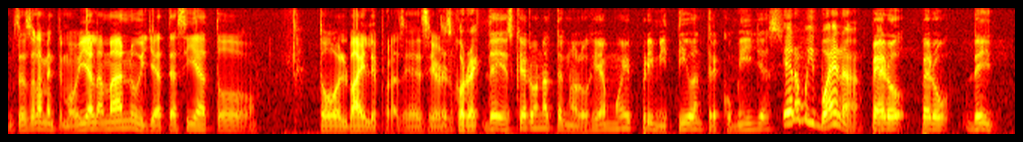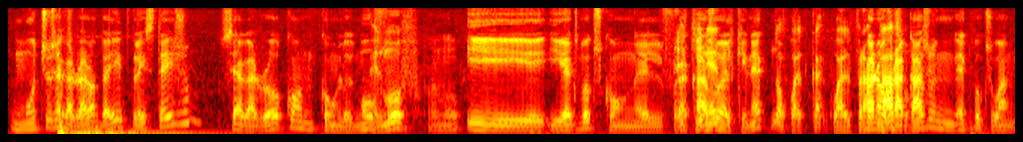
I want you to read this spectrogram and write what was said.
usted solamente movía la mano y ya te hacía todo, todo el baile, por así decirlo. Es correcto. De, es que era una tecnología muy primitiva, entre comillas. Era muy buena. Pero, pero de, muchos se agarraron de ahí. PlayStation se agarró con, con los Move. El Move. Y, y Xbox con el fracaso Kinect. del Kinect. No, ¿cuál, cuál fracaso? Bueno, fracaso en Xbox One.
